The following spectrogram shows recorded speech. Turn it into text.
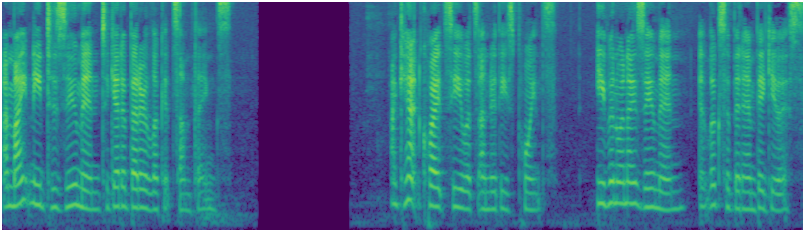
I might need to zoom in to get a better look at some things. I can't quite see what's under these points. Even when I zoom in, it looks a bit ambiguous.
